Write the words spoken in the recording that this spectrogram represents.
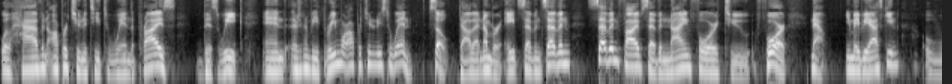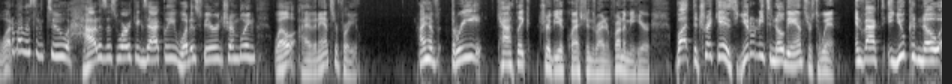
will have an opportunity to win the prize this week. And there's going to be three more opportunities to win. So dial that number, 877 757 9424. Now, you may be asking, what am I listening to? How does this work exactly? What is fear and trembling? Well, I have an answer for you. I have three Catholic trivia questions right in front of me here. But the trick is, you don't need to know the answers to win. In fact, you could know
